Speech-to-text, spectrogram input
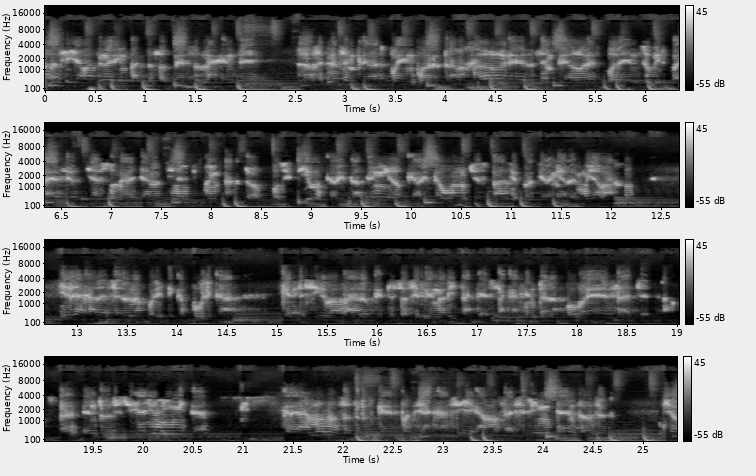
ahora sí ya va a tener impactos adversos. La gente, los, los empleadores pueden correr trabajadores, los empleadores pueden subir precios, ya, es una, ya no tiene el mismo impacto positivo que ahorita ha tenido, que ahorita hubo mucho espacio porque venía de muy abajo y deja de ser una política pública que te sirva para lo que te está sirviendo ahorita, que es sacar gente de la pobreza, etcétera. Entonces sí hay un límite, creamos nosotros que pues ya casi llegamos a ese límite, entonces yo,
